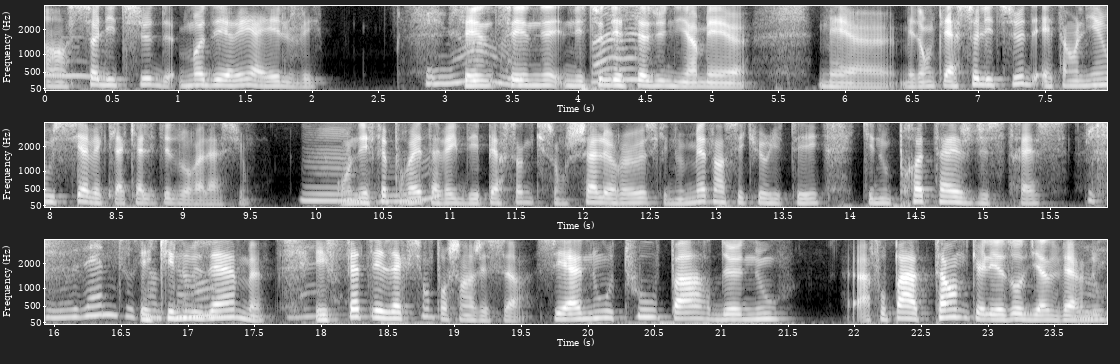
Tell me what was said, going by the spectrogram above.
en solitude modérée à élevée. C'est une, étude Ouais, des. États-Unis, hein, mais, euh, mais, euh, mais donc la solitude est en lien aussi avec la qualité de vos relations. On est fait pour être Mhm. avec des personnes qui sont chaleureuses, qui nous mettent en sécurité, qui nous protègent du stress Puis qui nous aiment, tout et simplement. qui nous aiment. Ouais. Et faites les actions pour changer ça. C'est à nous, tout part de nous. Il ne faut pas attendre que les autres viennent vers Ouais. nous.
